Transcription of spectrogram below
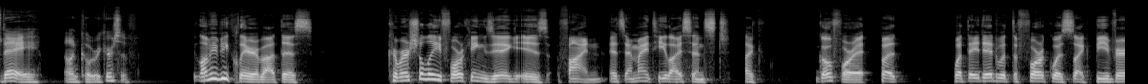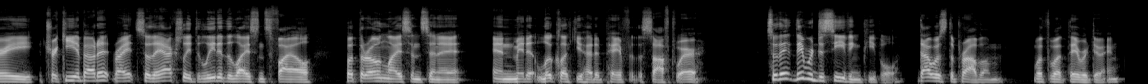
today on Co-Recursive. Let me be clear about this. Commercially forking Zig is fine. It's MIT licensed. Like, go for it. But what they did with the fork was like be very tricky about it, right? So they actually deleted the license file, put their own license in it, and made it look like you had to pay for the software. So they, they were deceiving people. That was the problem with what they were doing.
